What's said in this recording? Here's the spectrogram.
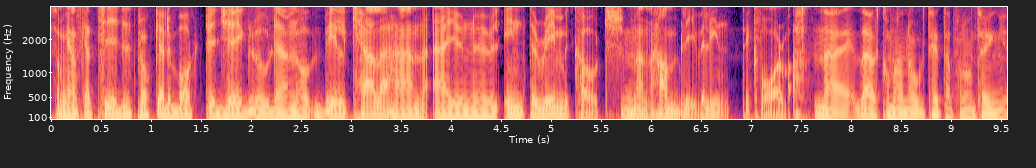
som ganska tidigt plockade bort Jay Gruden och Bill Callahan är ju nu interim coach, mm. men han blir väl inte kvar va? Nej, där kommer han nog titta på någonting,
